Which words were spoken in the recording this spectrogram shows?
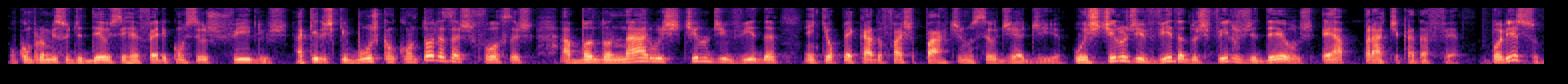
O compromisso de Deus se refere com seus filhos, aqueles que buscam com todas as forças abandonar o estilo de vida em que o pecado faz parte no seu dia a dia. O estilo de vida dos filhos de Deus é a prática da fé. Por isso,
